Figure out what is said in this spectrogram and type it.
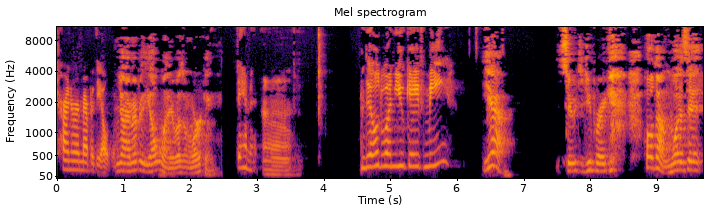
trying to remember the old one. No, I remember the old one. It wasn't working. Damn it. Oh. The old one you gave me? Yeah. Sue, did you break it? Hold on. Was it?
